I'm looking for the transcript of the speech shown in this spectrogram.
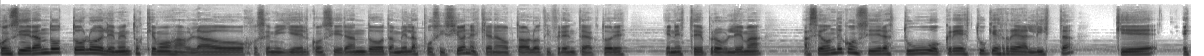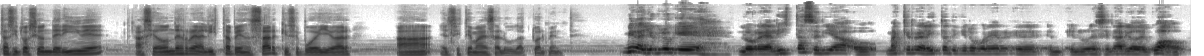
Considerando todos los elementos que hemos hablado, José Miguel, considerando también las posiciones que han adoptado los diferentes actores en este problema, ¿hacia dónde consideras tú o crees tú que es realista que esta situación derive? ¿Hacia dónde es realista pensar que se puede llevar a el sistema de salud actualmente? Mira, yo creo que lo realista sería, o más que realista te quiero poner eh, en, un escenario adecuado,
